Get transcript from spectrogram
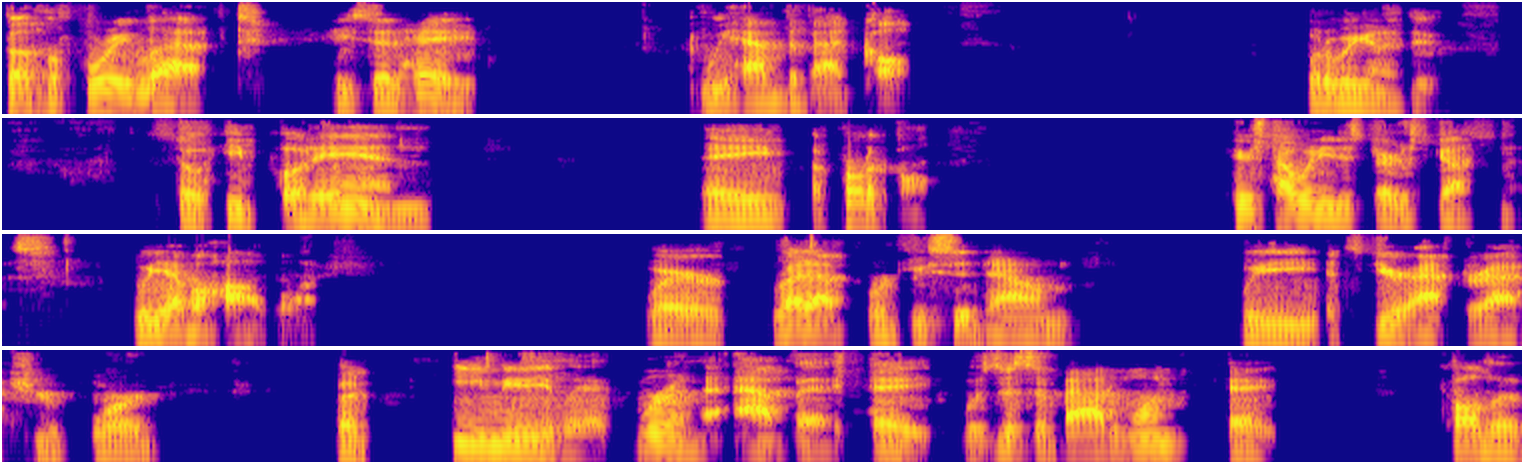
But before he left, he said, "Hey, we have the bad call. What are we going to do?" So he put in a, a protocol. Here's how we need to start discussing this. We have a hot wash where right afterwards we sit down. We it's your after action report, but immediately we're in the app. Hey, was this a bad one? Okay, call the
